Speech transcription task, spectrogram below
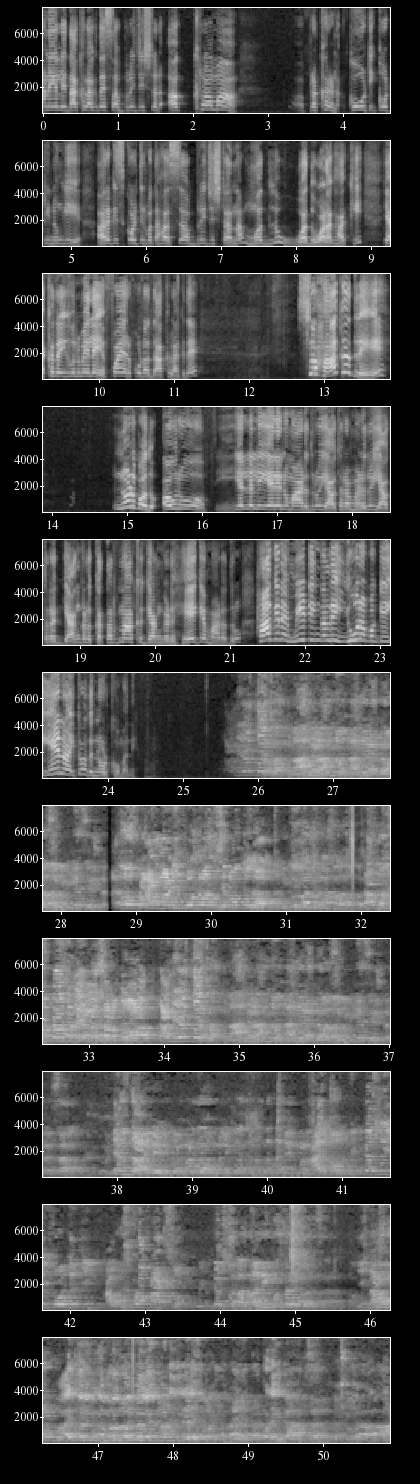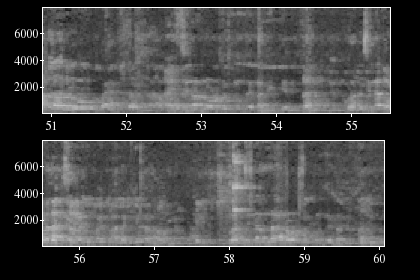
ಠಾಣೆಯಲ್ಲಿ ದಾಖಲಾಗಿದೆ sub register ಅಕ್ರಮ ಪ್ರಕರಣ ಕೋಟಿ ಕೋಟಿ ನುಂಗಿ ಅರಗಿಸಿಕೊಳ್ತಿರುವಂತಹ ಸಬ್ ರಿಜಿಸ್ಟರ್ನ ಮೊದಲು ಒದ್ ಒಳಗೆ ಹಾಕಿ ಯಾಕಂದ್ರೆ ಇವನ ಮೇಲೆ ಎಫ್ಐಆರ್ ಕೂಡ ದಾಖಲಾಗಿದೆ. ಸೊ ಹಾಗಾದ್ರೆ ನೋಡ್ಬೋದು, ಅವರು ಎಲ್ಲೆಲ್ಲಿ ಏನೇನು ಮಾಡಿದ್ರು, ಯಾವ ತರ ಮಾಡಿದ್ರು, ಯಾವ ತರ ಗ್ಯಾಂಗ್ಗಳು, ಖತರ್ನಾಕ್ ಗ್ಯಾಂಗ್ಗಳು ಹೇಗೆ ಮಾಡಿದ್ರು, ಹಾಗೇನೆ ಮೀಟಿಂಗ್ ಅಲ್ಲಿ ಇವರ ಬಗ್ಗೆ ಏನಾಯ್ತು ಅದನ್ನ ನೋಡ್ಕೊಂಬನ್ನಿ ಅದು ಫ್ರಾಡ್ ಮಾಡಿ ಫೋಟೋ ಹಾಕ್ಸಿರುವಂತದ್ದು ನಾನು ಮಲ್ಲಿಕಾರ್ಜುನ ಎಲ್ಲ ಸರ್ ಅದು ನಾನು ಹೇಳ್ತಾ ಇದ್ದೀನಿ ಮಾಡಿದೆ ಆಯ್ತು ವಿಟ್ನೆಸ್ ಈ ಫೋಟೋ ಅವ್ರು ಕೂಡ ಫ್ರಾಡ್ಸ್ ವಿಟ್ನೆಸ್ ಆಯ್ತು ನಿಮ್ ಗಮನ ಬಂದ್ಮೇಲೆ ಏನ್ ಮಾಡಿದ್ರಿ ಹೇಳಿ ಕೊಡೆ. ಈಗ ಸರ್ ಆಟ ಪ್ಯಾನ್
